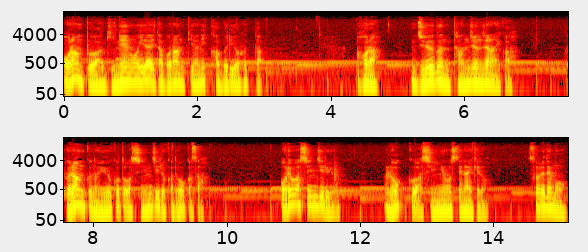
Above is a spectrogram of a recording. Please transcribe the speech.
オランプは疑念を抱いたボランティアにかぶりを振った。ほら十分単純じゃないか。フランクの言うことを信じるかどうかさ。俺は信じるよ。ロックは信用してないけど。それでも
